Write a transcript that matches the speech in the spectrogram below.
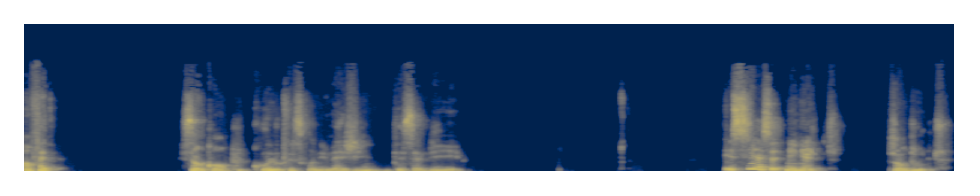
En fait, c'est encore plus cool que ce qu'on imagine de s'habiller. Et si à cette minute, j'en doute,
